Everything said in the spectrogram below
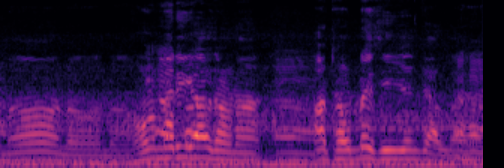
ਨਾ ਨਾ ਨਾ। ਹੁਣ ਮੇਰੀ ਗੱਲ ਸੁਣਾ ਆ ਤੁਹਾਡੇ ਸੀਜ਼ਨ ਚੱਲਦਾ ਹੈ।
